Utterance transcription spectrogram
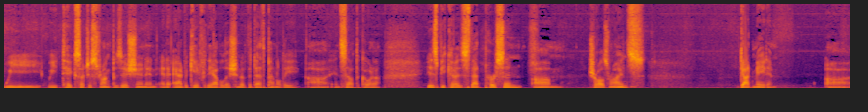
we we take such a strong position and, and advocate for the abolition of the death penalty uh, in South Dakota, is because that person, um, Charles Rhines, God made him. Uh,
